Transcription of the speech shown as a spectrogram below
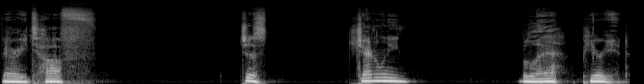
very tough, just generally bleh period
